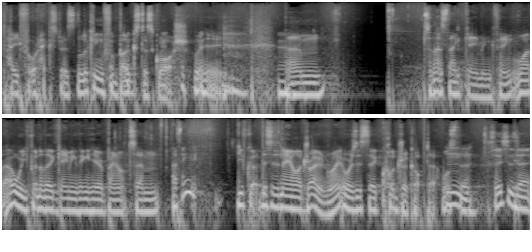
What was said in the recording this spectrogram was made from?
paid for extras. Looking for bugs to squash. Um, so that's that gaming thing. What? Oh, you've got another gaming thing here about. Um, I think you've got this is an AR drone, right? Or is this a quadricopter? What's Hmm. the? so this is a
